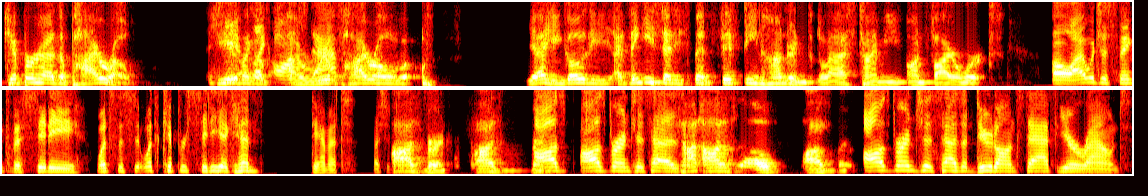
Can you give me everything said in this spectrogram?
Kipper has a pyro. He, has like, a, on a real pyro. Yeah, he goes. He, I think he said he spent fifteen hundred the last time he on fireworks. Oh, I would just think the city. What's the what's Kipper City again? Damn it! I should. Osborne, Osborne. Os, Osborne just has it's not Oslo. Osborne. Osborne just has a dude on staff year round.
